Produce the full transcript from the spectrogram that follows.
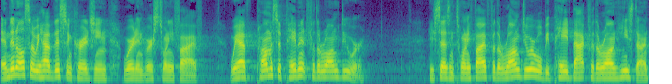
And then also we have this encouraging word in verse 25. We have promise of payment for the wrongdoer. He says in 25, For the wrongdoer will be paid back for the wrong he's done,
